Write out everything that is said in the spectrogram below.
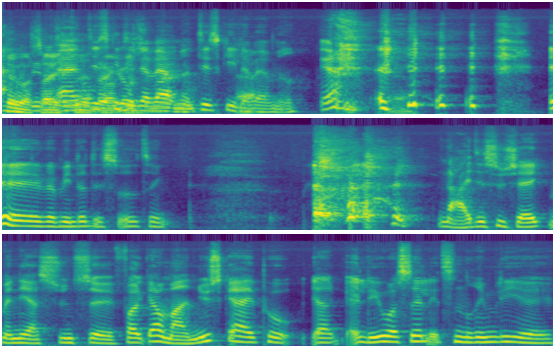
skriver så i det- Ja, det skal de lade så være med. Det skal I lade være med. Ja. Øh, hvad mindre det er søde ting. Nej, det synes jeg ikke, men jeg synes, øh, folk er jo meget nysgerrige på. Jeg, jeg lever selv et sådan rimelig øh,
